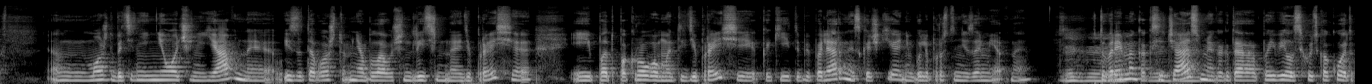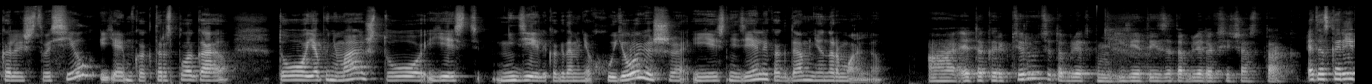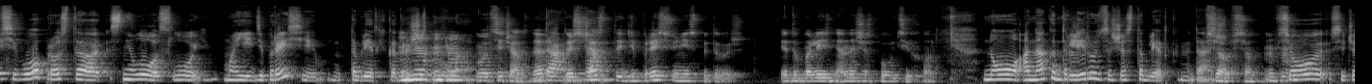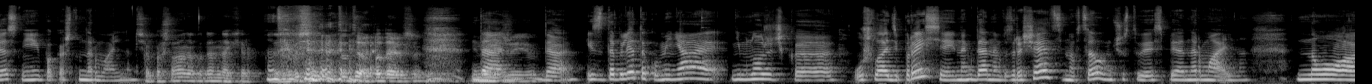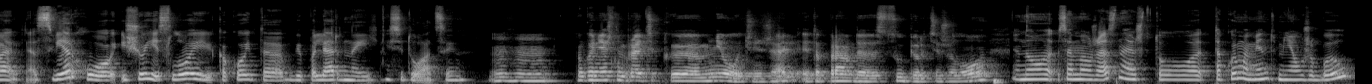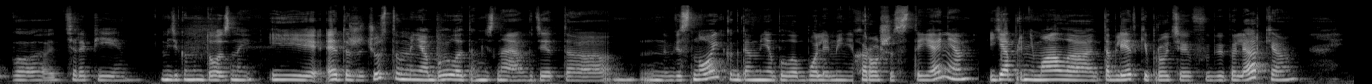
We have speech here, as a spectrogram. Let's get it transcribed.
может быть, они не очень явные из-за того, что у меня была очень длительная депрессия, и под покровом этой депрессии какие-то биполярные скачки, они были просто незаметны. В то время как сейчас у меня, когда появилось хоть какое-то количество сил, и я им как-то располагаю, то я понимаю, что есть недели, когда мне хуёвише, и есть недели, когда мне нормально. А это корректируется таблетками или это из-за таблеток сейчас так? Это, скорее всего, просто сняло слой моей депрессии, таблетки, которые я сейчас принимаю. Вот сейчас, да? Да. То есть сейчас ты депрессию не испытываешь? Эта болезнь, она сейчас поутихла. Но она контролируется сейчас таблетками, да. Все, все. Все сейчас с ней пока что нормально. Все, пошла она куда нахер. Туда подальше. Да, да. Из-за таблеток у меня немножечко ушла депрессия, иногда она возвращается, но в целом чувствую себя нормально. Но сверху еще есть слой какой-то биполярной ситуации. Угу. Ну, конечно, братик, э, мне очень жаль. Это правда супер тяжело. Но самое ужасное, что такой момент у меня уже был в терапии медикаментозной. И это же чувство у меня было, там, не знаю, где-то весной, когда у меня было более-менее хорошее состояние. Я принимала таблетки против биполярки,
